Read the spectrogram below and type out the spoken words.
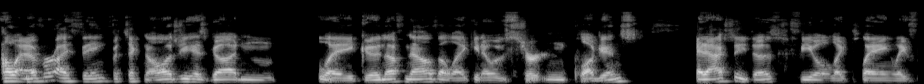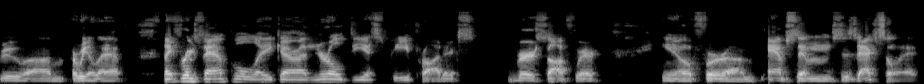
However, I think the technology has gotten like good enough now that like, you know, with certain plugins, it actually does feel like playing like through um, a real amp. Like for example, like our neural DSP products, their software, you know, for um, amp sims is excellent.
